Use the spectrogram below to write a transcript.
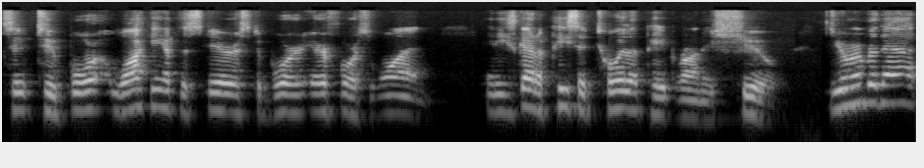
to to board, walking up the stairs to board Air Force One, and he's got a piece of toilet paper on his shoe. Do you remember that?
